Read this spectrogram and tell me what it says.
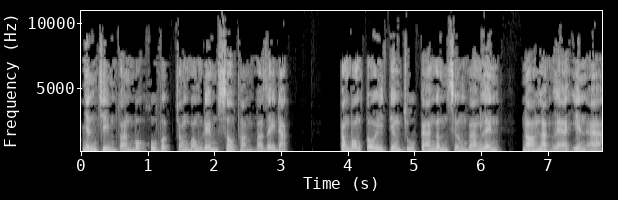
nhấn chìm toàn bộ khu vực trong bóng đêm sâu thẳm và dày đặc. Trong bóng tối, tiếng chú ca ngâm sướng vang lên, nó lặng lẽ yên ả,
